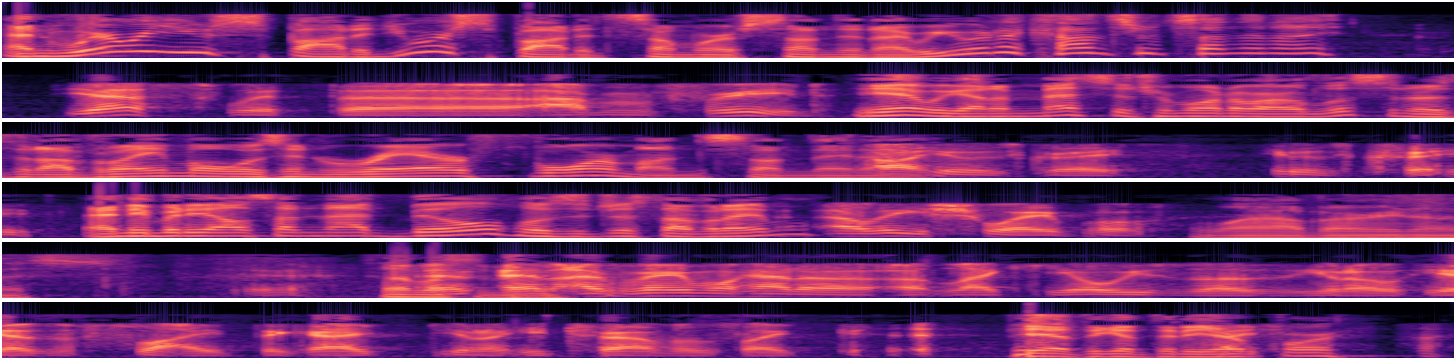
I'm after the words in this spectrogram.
And where were you spotted? You were spotted somewhere Sunday night. Were you at a concert Sunday night? Yes, with uh, Avram Fried. Yeah, we got a message from one of our listeners that Avremel was in rare form on Sunday night. Oh, he was great. He was great. Anybody else on that bill? Was it just Avremel? Eli Schwebel. Wow, very nice. Yeah. And and Avremel had a, a like he always does. You know, he has a flight. The guy, you know, he travels like You have to get to the airport.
